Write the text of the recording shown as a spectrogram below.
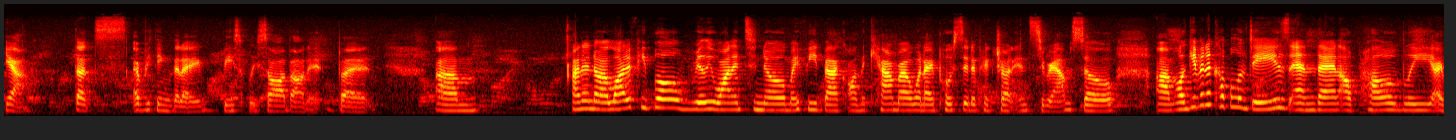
yeah, that's everything that I basically saw about it. But um, I don't know, a lot of people really wanted to know my feedback on the camera when I posted a picture on Instagram. So um, I'll give it a couple of days and then I'll probably, I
